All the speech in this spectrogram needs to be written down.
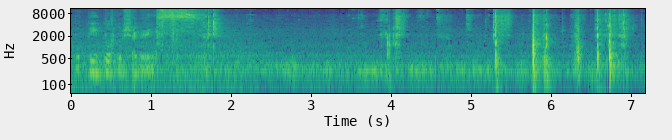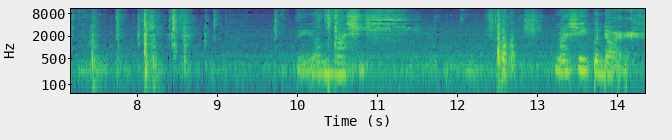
Potato ko siya guys. Ito yung mashi. Mashi kudar. Ito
